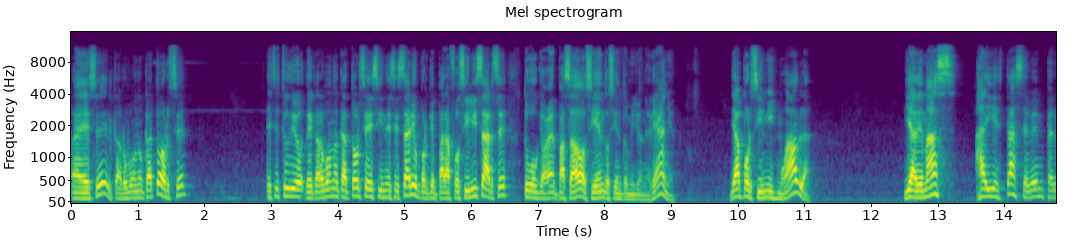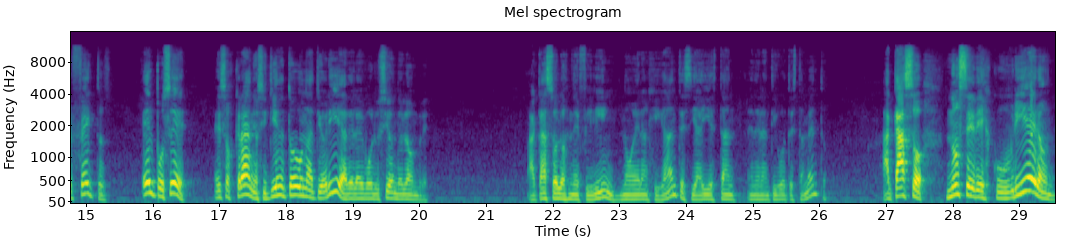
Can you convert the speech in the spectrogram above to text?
Ese, el carbono 14. Este estudio de carbono 14 es innecesario porque para fosilizarse tuvo que haber pasado 100, 200 millones de años. Ya por sí mismo habla. Y además Ahí está, se ven perfectos. Él posee esos cráneos y tiene toda una teoría de la evolución del hombre. ¿Acaso los nefilín no eran gigantes y ahí están en el Antiguo Testamento? ¿Acaso no se descubrieron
